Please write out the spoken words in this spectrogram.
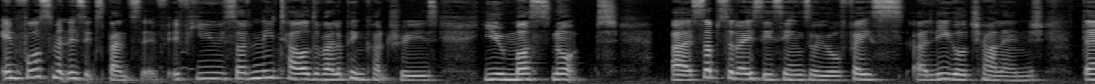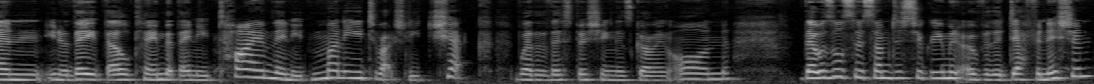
enforcement is expensive. If you suddenly tell developing countries you must not uh, subsidize these things or you'll face a legal challenge, then you know they they'll claim that they need time, they need money to actually check whether this fishing is going on. There was also some disagreement over the definition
